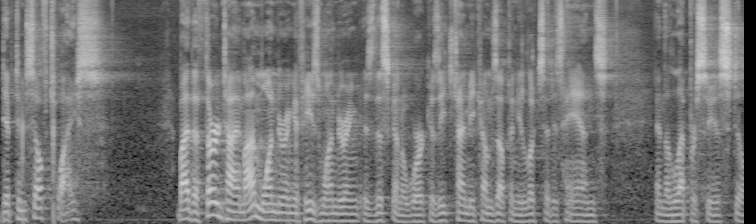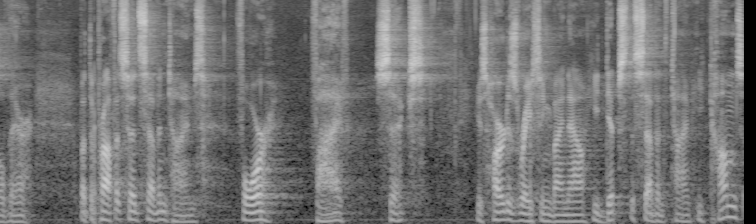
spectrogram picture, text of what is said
dipped himself twice. By the third time, I'm wondering if he's wondering, is this going to work? Because each time he comes up and he looks at his hands, and the leprosy is still there. But the prophet said seven times four, five, six. His heart is racing by now. He dips the seventh time. He comes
